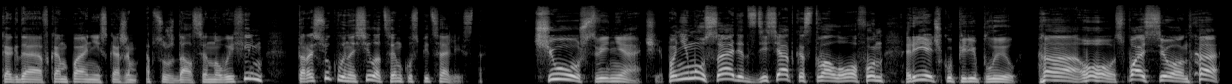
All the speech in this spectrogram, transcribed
Когда в компании, скажем, обсуждался новый фильм, Тарасюк выносил оценку специалиста. Чушь свинячья. По нему садят с десятка стволов, он речку переплыл. Ха, о, спасен, ха,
